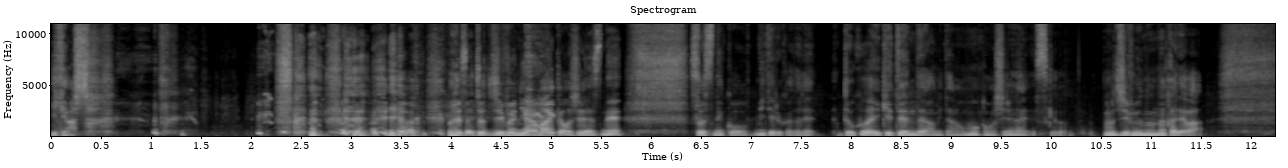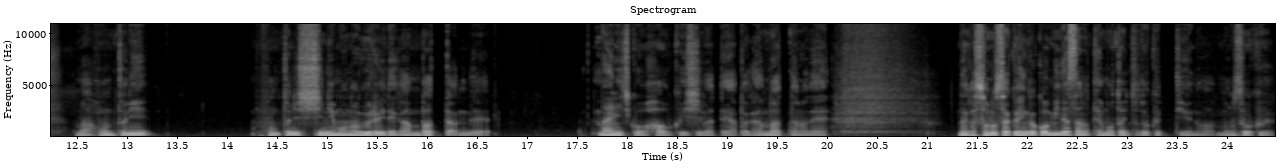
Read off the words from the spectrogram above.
いけました。いやごめんなさい。ちょっと自分に甘いかもしれないですね。そうですね。こう見てる方でどこがいけてんだよみたいな思うかもしれないですけど。でも自分の中ではまあ本当に本当に死に物狂いで頑張ったんで毎日こう歯を食いしばってやっぱ頑張ったのでなんかその作品がこう皆さんの手元に届くっていうのはものすごく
